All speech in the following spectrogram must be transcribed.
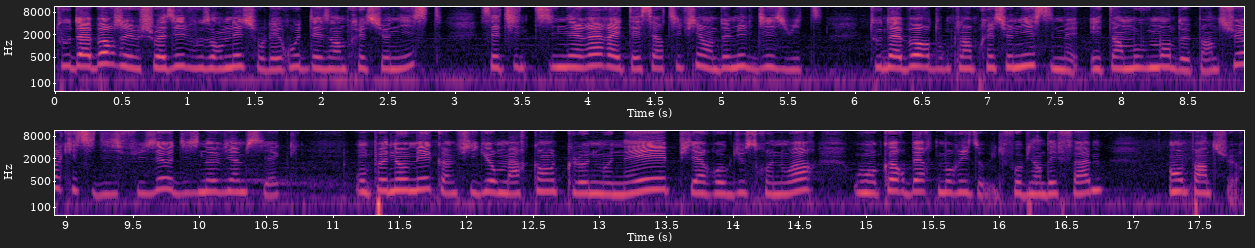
Tout d'abord, j'ai choisi de vous emmener sur les routes des impressionnistes. Cet itinéraire a été certifié en 2018. Tout d'abord, l'impressionnisme est un mouvement de peinture qui s'est diffusé au 19e siècle. On peut nommer comme figure marquante Claude Monet, Pierre-Auguste Renoir ou encore Berthe Morisot. Il faut bien des femmes en peinture.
